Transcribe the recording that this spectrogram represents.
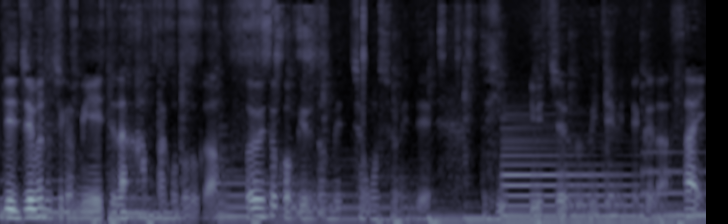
で自分たちが見えてなかったこととかそういうとこ見るのめっちゃ面白いんで是非 YouTube 見てみてください。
